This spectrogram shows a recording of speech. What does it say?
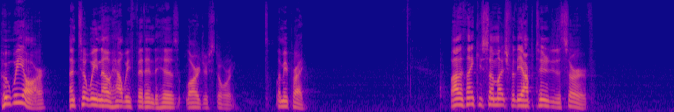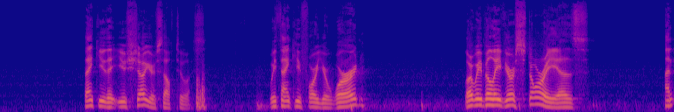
who we are until we know how we fit into his larger story. Let me pray. Father, thank you so much for the opportunity to serve. Thank you that you show yourself to us. We thank you for your word. Lord, we believe your story is an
